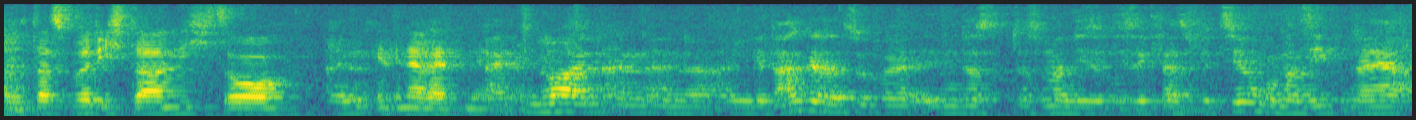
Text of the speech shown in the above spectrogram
Also das würde ich da nicht so ein, inhärent nehmen. Ein, nur ein, ein, ein, Gedanke dazu, dass, dass man diese, diese Klassifizierung, wo man sieht, naja,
